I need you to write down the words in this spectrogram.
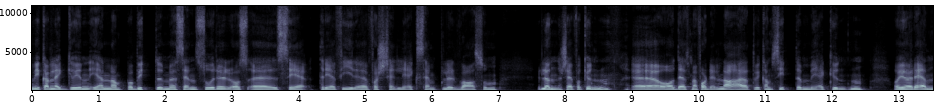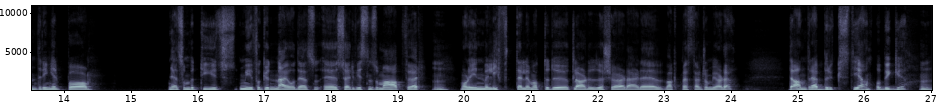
Vi kan legge inn én lampe og bytte med sensorer og eh, se tre-fire forskjellige eksempler hva som lønner seg for kunden. Eh, og det som er fordelen da, er at vi kan sitte med kunden og gjøre endringer på det som betyr mye for kunden, er jo det eh, servicen som man har hatt før. Mm. Må du inn med lift, eller måtte du, klarer du det sjøl? Er det vaktmesteren som gjør det? Det andre er brukstida på bygget. Mm.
